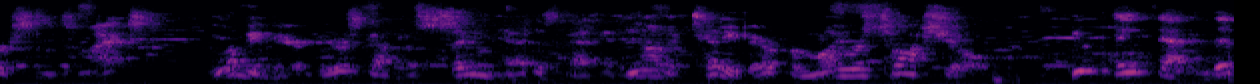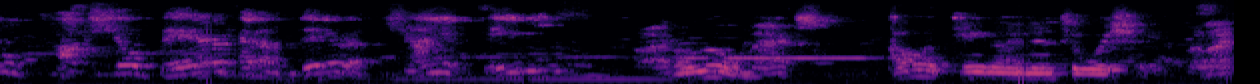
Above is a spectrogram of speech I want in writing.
ursines, Max. Lovey Bear here's got the same head as that hypnotic teddy bear from Myra's talk show. You think that little talk show bear had a litter of giant babies? I don't know, Max. Call it canine intuition, but I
